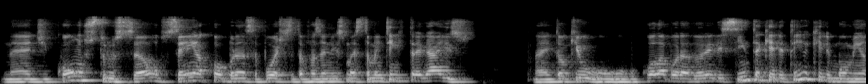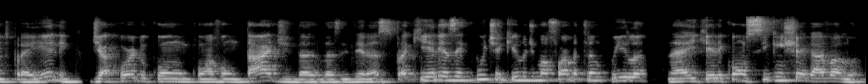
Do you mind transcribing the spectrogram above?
né, de construção sem a cobrança. Poxa, você está fazendo isso, mas também tem que entregar isso. Né? Então que o, o, colaborador ele sinta que ele tem aquele momento para ele, de acordo com, com a vontade da, das lideranças, para que ele execute aquilo de uma forma tranquila, né, e que ele consiga enxergar valor.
